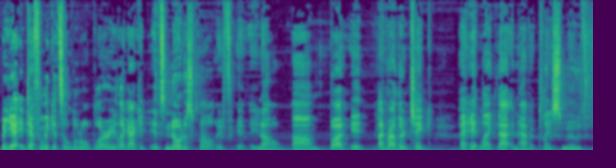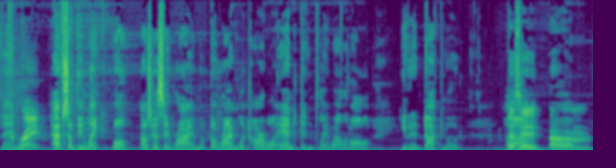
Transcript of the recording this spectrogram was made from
but yeah, it definitely gets a little blurry. Like I could, it's noticeable if it, you know. Um, but it, I'd rather take a hit like that and have it play smooth than right. have something like well i was going to say RiME but RiME looked horrible and it didn't play well at all even in docked mode Does Um, it um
